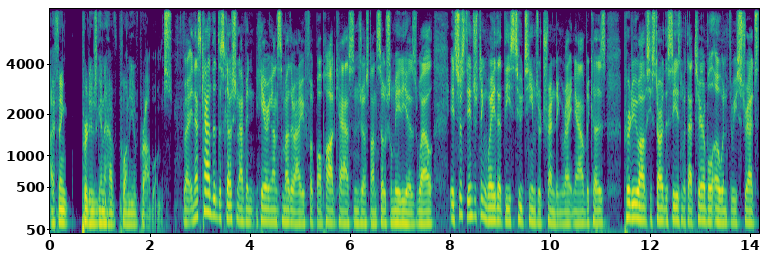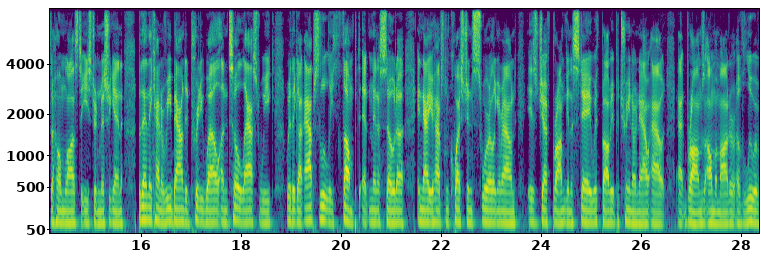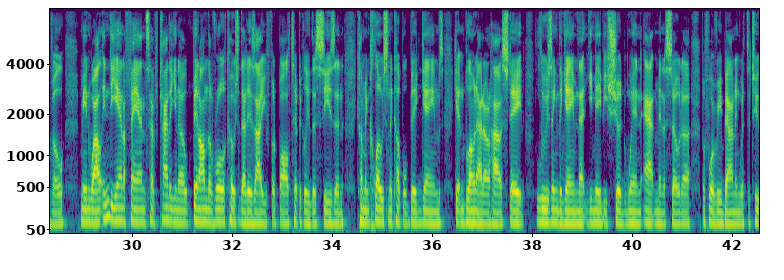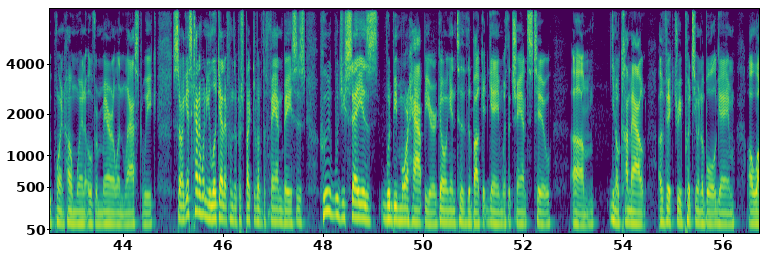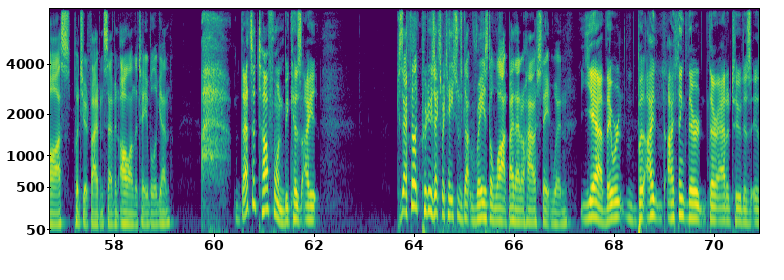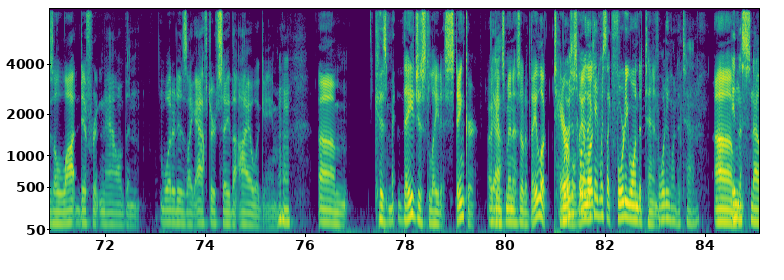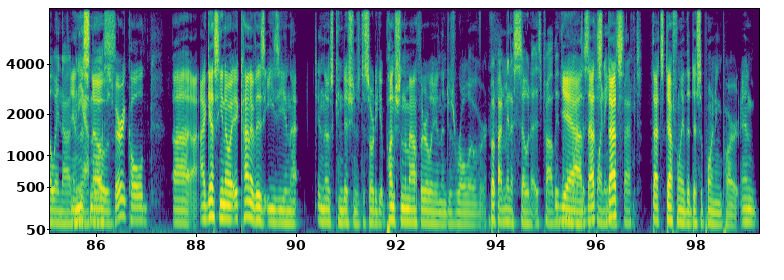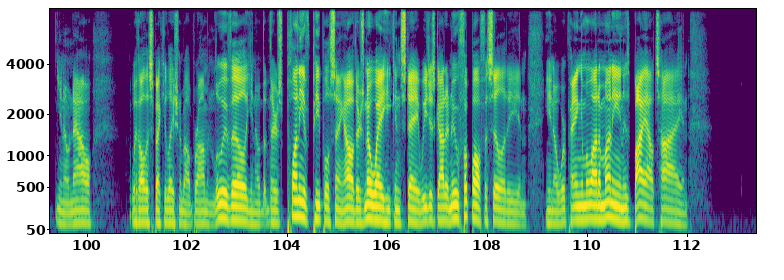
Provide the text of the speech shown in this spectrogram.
I think Purdue's going to have plenty of problems. Right, and that's kind of the discussion I've been hearing on some other IU football podcasts and just on social media as well. It's just the interesting way that these two teams are trending right now because Purdue obviously started the season with that terrible 0 3 stretch, the home loss to Eastern Michigan, but then they kind of rebounded pretty well until last week where they got absolutely thumped at Minnesota, and now you have some questions swirling around is Jeff Brohm going to stay with Bobby Petrino now out at Brohm's alma mater of Louisville? Meanwhile, Indiana fans have kind of, you know, been on the roller coaster that is IU football typically this season, coming close in a couple big games, getting blown out at Ohio State, losing the game that you maybe should win at Minnesota before rebounding with the two point home win over Maryland last week. So I guess kind of when you look at it from the perspective of the fan bases, who would you say is would be more happier going into the bucket game with a chance to um, you know, come out a victory puts you in a bowl game, a loss puts you at five and seven, all on the table again. That's a tough one because I Because I feel like Purdue's expectations got raised a lot by that Ohio State win. Yeah, they were, but I I think their their attitude is is a lot different now than what it is like after say the Iowa game, Mhm. um, because they just laid a stinker Yeah. against Minnesota. They looked terrible. the They of that looked game? Was like forty one to ten. forty-one to ten Um, in the snow in uh, in the snow, it was very cold. Uh, I guess you know it kind of is easy in that in those conditions to sort of get punched in the mouth early and then just roll over. But by Minnesota is probably the Yeah, that's- disappointing that's- aspect. that's definitely the disappointing part. And you know now with all the speculation about Brohm in Louisville, you know, there's plenty of people saying, "Oh, there's no way he can stay. We just got a new football facility, and you know, we're paying him a lot of money, and his buyout's high." And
